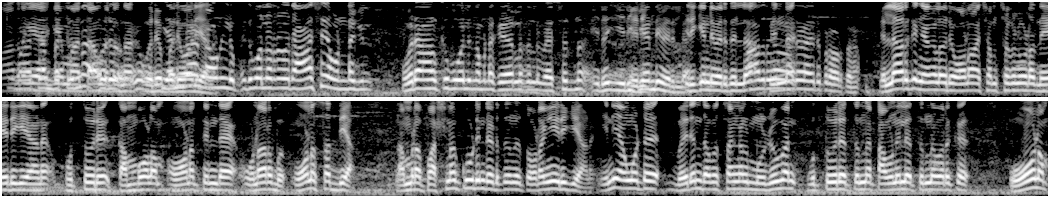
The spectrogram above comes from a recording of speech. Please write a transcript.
മാതൃകയാക്കി മാറ്റാൻ ഒരു പറ്റുന്ന ഒരു എല്ലാ പരിപാടിയാണ്. ടൗണിലും ഇതുപോലെ ഒരു ആശയം ഉണ്ടെങ്കിൽ ഒരാൾക്ക് പോലും നമ്മുടെ കേരളത്തിൽ വിശന്ന് ഇത് ഇരിക്കേണ്ടി വരില്ല. ഇരിക്കേണ്ടി വരത്തില്ല. പിന്നെ മാതൃകാപരമായ ഒരു പ്രവർത്തനം. എല്ലാവർക്കും ഞങ്ങൾ ഒരു ഓണാശംസകളോടെ നേരുകയാണ്. പുത്തൂര് കമ്പോളം ഓണത്തിന്റെ ഉണർവ് ഓണസദ്യ. നമ്മുടെ ഭക്ഷണക്കൂടിന്റെ അടുത്ത് നിന്ന് തുടങ്ങിയിരിക്കുകയാണ്. ഇനി അങ്ങോട്ട് വരും ദിവസങ്ങൾ മുഴുവൻ പുത്തൂരെത്തുന്ന ടൗണിലെത്തുന്നവർക്ക് ഓണം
